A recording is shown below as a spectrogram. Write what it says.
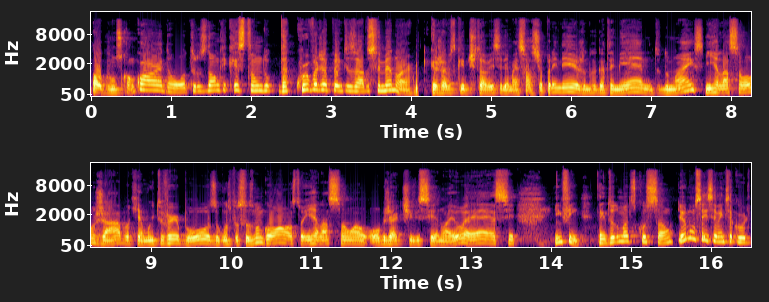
alguns concordam, outros não, que é a questão do, da curva de aprendizado ser menor. Porque o JavaScript talvez seria mais fácil de aprender, junto com HTML e tudo mais, em relação ao Java, que é muito verboso, algumas pessoas não gostam, em relação ao Objective-C no iOS, enfim, tem toda uma discussão. Eu não sei se a curva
